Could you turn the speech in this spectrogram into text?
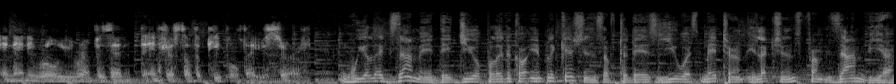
In any role, you represent the interest of the people that you serve. We'll examine the geopolitical implications of today's U.S. midterm elections from Zambia.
